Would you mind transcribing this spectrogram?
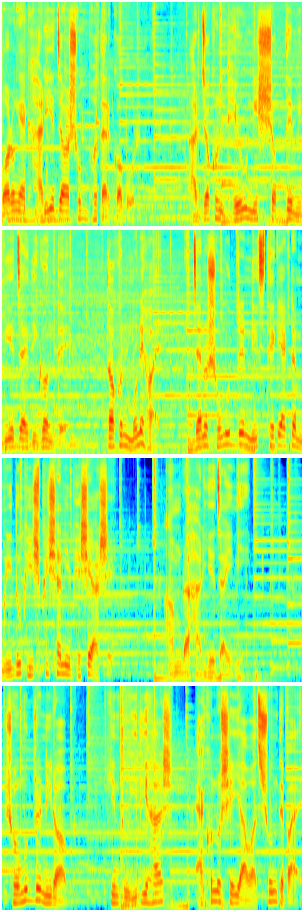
বরং এক হারিয়ে যাওয়া সভ্যতার কবর। আর যখন ঢেউ নিঃশব্দে মিলিয়ে যায় দিগন্তে, তখন মনে হয় যেন সমুদ্রের নিচ থেকে একটা মৃদু ফিসফিসানি ভেসে আসে। আমরা হারিয়ে যাইনি। সমুদ্র নীরব, কিন্তু ইতিহাস এখনও সেই আওয়াজ শুনতে পায়।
